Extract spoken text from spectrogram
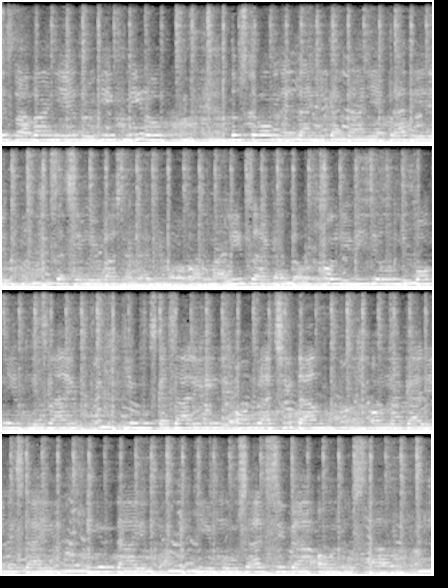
существование других миров. То, что он это никогда не проверит. Совсем не важно для него, он молиться готов. Он не видел, не помнит, не знает. Ему сказали или он прочитал Он на коленях стоит и рыдает. Ему жаль себя, он устал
